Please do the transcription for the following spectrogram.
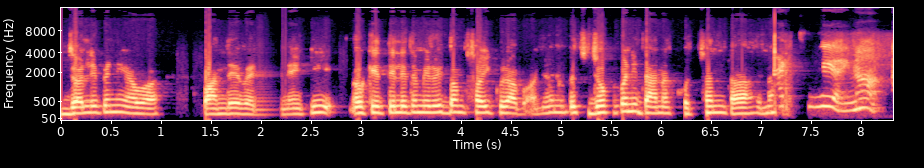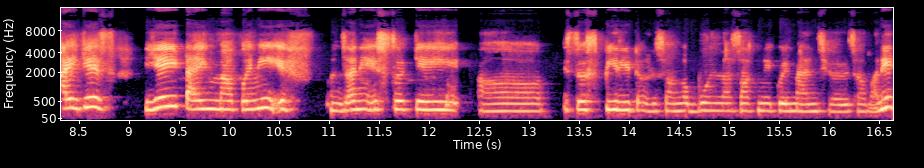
जसले पनि अब भनिदियो भने कि ओके त्यसले त मेरो एकदम सही कुरा भन्यो अनि पछि जो पनि जान खोज्छ नि त होइन? होइन आई गेस यही टाइममा पनि इफ हुन्छ नि यस्तो केही यस्तो स्पिरिटहरूसँग बोल्न सक्ने कोही मान्छेहरू छ भने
